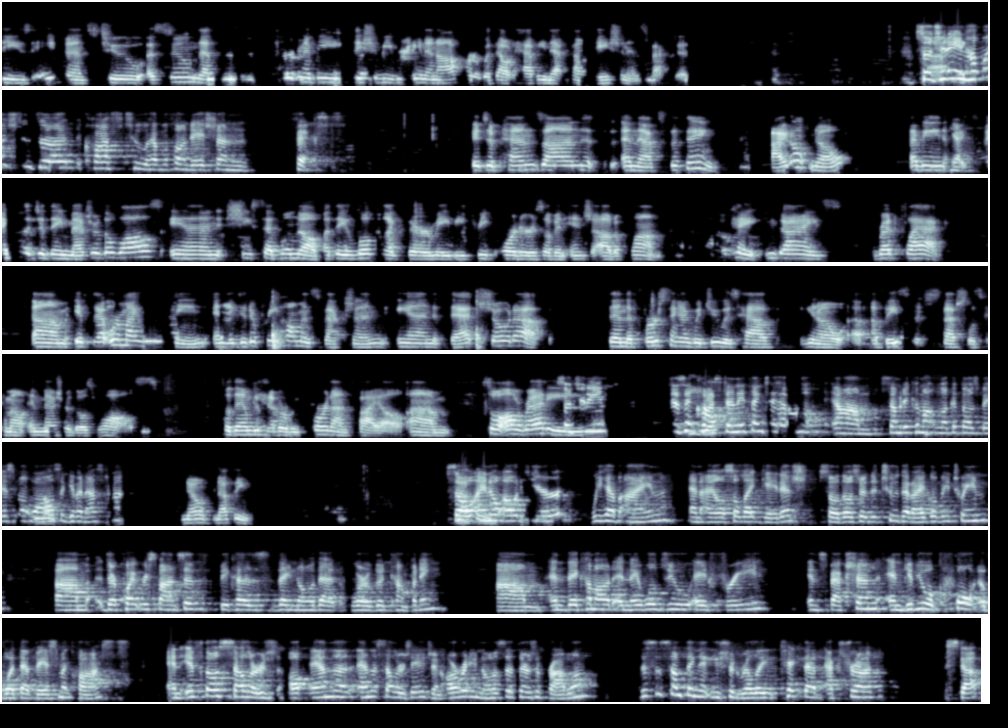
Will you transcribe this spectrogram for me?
these agents to assume that they're going to be they should be writing an offer without having that foundation inspected. So Janine, how much does it cost to have a foundation fixed? It depends on, and that's the thing. I don't know. I mean, yeah. I, I said, did they measure the walls? And she said, well, no, but they look like they're maybe three quarters of an inch out of plumb. Okay, you guys, red flag. Um, if that were my listing and I did a pre-home inspection and that showed up, then the first thing I would do is have you know, a, a basement specialist come out and measure those walls. So then we have a report on file. Um, so already. So Janine, does it cost yeah. anything to have um, somebody come out and look at those basement walls no. and give an estimate? No, nothing. So nothing. I know out here we have Ein and I also like Gadish. So those are the two that I go between. Um, they're quite responsive because they know that we're a good company. Um, and they come out and they will do a free inspection and give you a quote of what that basement costs. And if those sellers and the and the seller's agent already knows that there's a problem, this is something that you should really take that extra step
